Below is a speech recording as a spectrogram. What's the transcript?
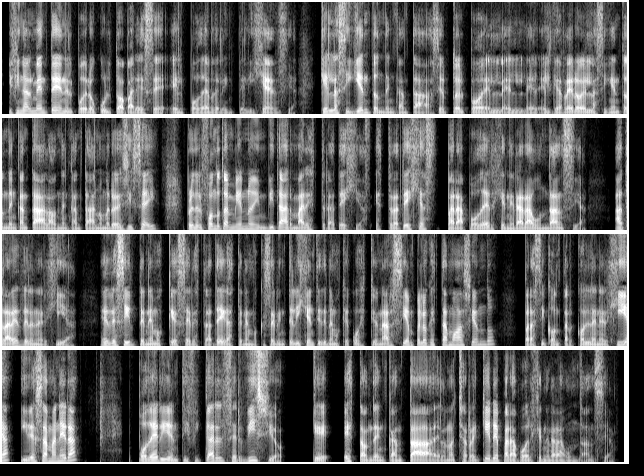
y finalmente en el poder oculto aparece el poder de la inteligencia, que es la siguiente onda encantada, ¿cierto? El, guerrero es la siguiente onda encantada, la onda encantada número 16, pero en el fondo también nos invita a armar estrategias, estrategias para poder generar abundancia a través de la energía. Es decir, tenemos que ser estrategas, tenemos que ser inteligentes y tenemos que cuestionar siempre lo que estamos haciendo para así contar con la energía y de esa manera poder identificar el servicio que esta onda encantada de la noche requiere para poder generar abundancia.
